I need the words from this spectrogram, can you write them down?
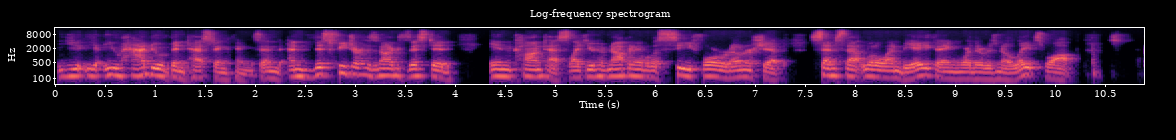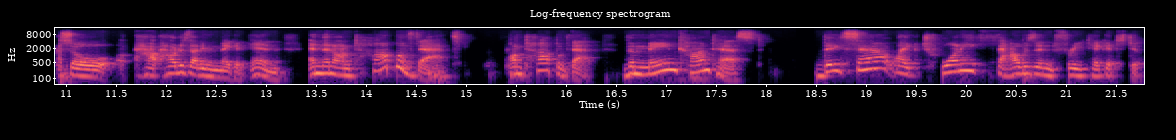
you, you you had to have been testing things, and and this feature has not existed in contests. Like you have not been able to see forward ownership since that little NBA thing where there was no late swap. So how how does that even make it in? And then on top of that, on top of that, the main contest they sent out like 20,000 free tickets to.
